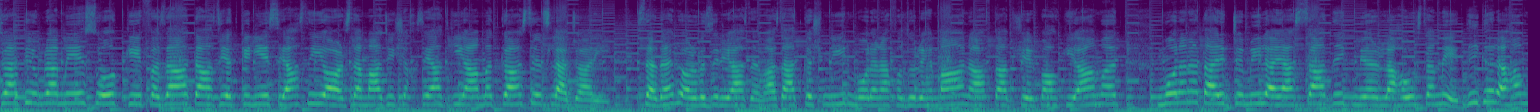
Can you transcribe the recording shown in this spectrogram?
جاتی عمرہ میں سوگ کی فضا، تعزیت کے لیے سیاسی اور سماجی شخصیات کی آمد کا سلسلہ جاری۔ صدر اور وزیر اعظم آزاد کشمیر، مولانا فضل الرحمان آفتاب شیرپاؤ کی آمد، مولانا طارق جمیل، ایاز صادق، میئر لاہور سمیت دیگر اہم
